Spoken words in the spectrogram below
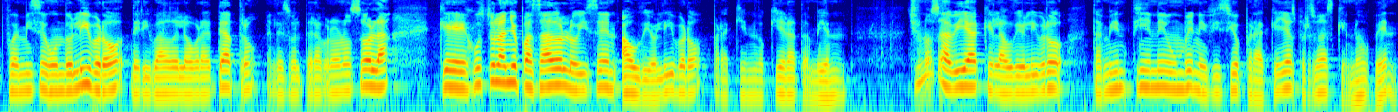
fue mi segundo libro, derivado de la obra de teatro, el de Soltera pero no sola, que justo el año pasado lo hice en audiolibro, para quien lo quiera también. Yo no sabía que el audiolibro también tiene un beneficio para aquellas personas que no ven.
